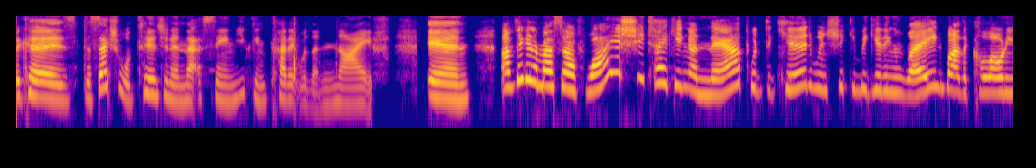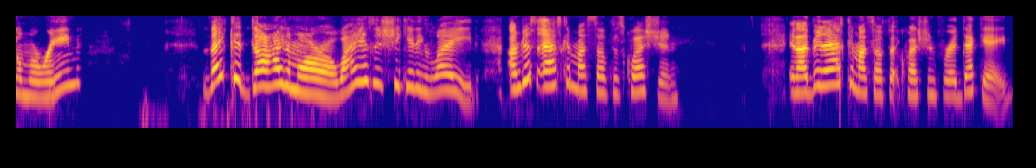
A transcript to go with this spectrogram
because the sexual tension in that scene, you can cut it with a knife. And I'm thinking to myself, why is she taking a nap with the kid when she could be getting laid by the colonial marine? They could die tomorrow. Why isn't she getting laid? I'm just asking myself this question. And I've been asking myself that question for a decade.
